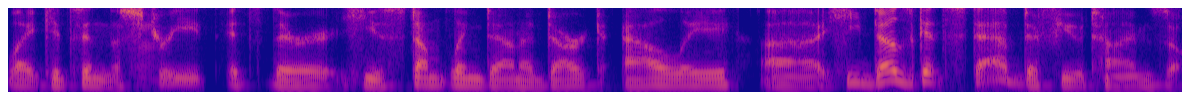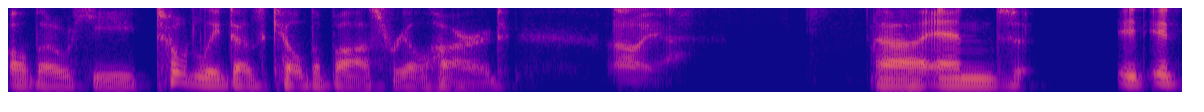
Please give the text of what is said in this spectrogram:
like it's in the Hmm. street it's there he's stumbling down a dark alley uh, he does get stabbed a few times although he totally does kill the boss real hard Oh yeah. uh, and it, it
